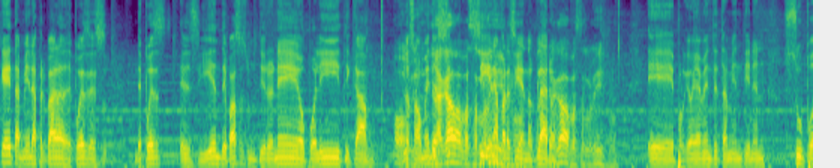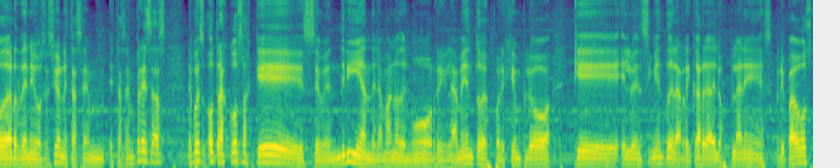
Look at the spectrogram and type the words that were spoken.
Que también las prepagas después es después el siguiente paso es un tironeo, política. Obvio, los aumentos y acá va a pasar lo siguen mismo. apareciendo, claro. Acá va a pasar lo mismo. Eh, porque obviamente también tienen su poder de negociación estas, em- estas empresas. Después otras cosas que se vendrían de la mano del nuevo reglamento es por ejemplo que el vencimiento de la recarga de los planes prepagos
